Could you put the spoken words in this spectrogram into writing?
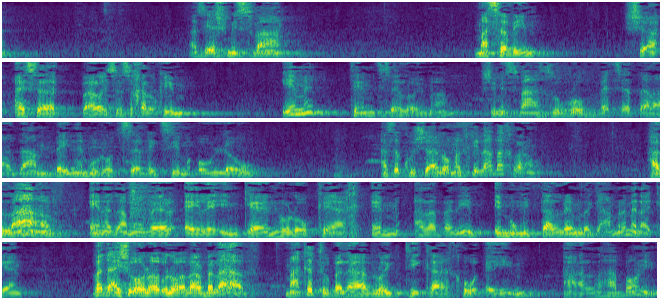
אז יש מצווה מצבים שהעשר והלויסס החלוקים, אם תמצא לו עמה, שמצווה הזו רובצת על האדם בין אם הוא רוצה ביצים או לא, אז הקושה לא מתחילה בכלל. הלאו אין אדם עובר, אלא אם כן הוא לוקח אם על הבנים. אם הוא מתעלם לגמרי מן הקן, ודאי שהוא לא, לא עבר בלאו. מה כתוב בלאו? לא תיקח הוא אם על הבונים.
